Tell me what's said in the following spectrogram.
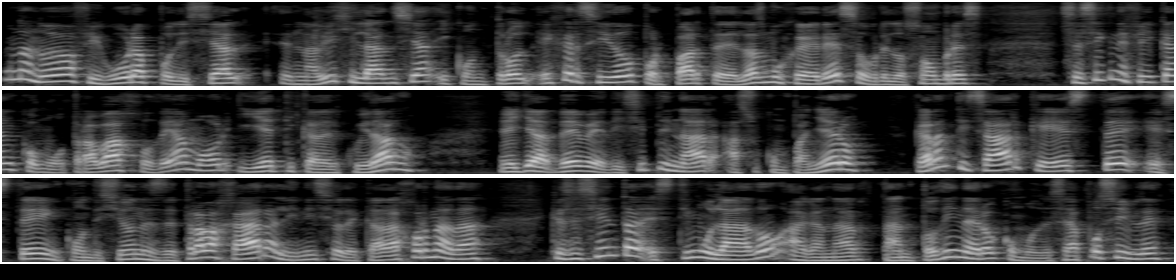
una nueva figura policial en la vigilancia y control ejercido por parte de las mujeres sobre los hombres se significan como trabajo de amor y ética del cuidado. Ella debe disciplinar a su compañero, garantizar que éste esté en condiciones de trabajar al inicio de cada jornada, que se sienta estimulado a ganar tanto dinero como le sea posible,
